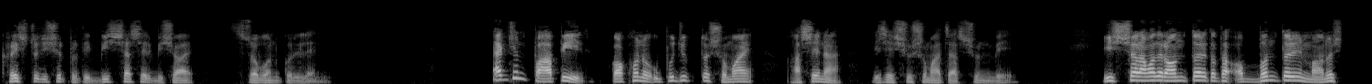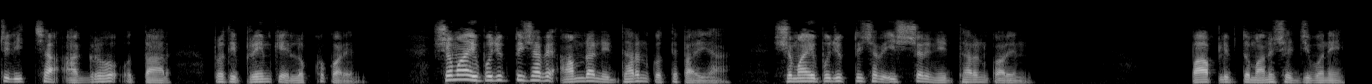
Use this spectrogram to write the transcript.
খ্রিস্ট যিশুর প্রতি বিশ্বাসের বিষয় শ্রবণ করিলেন। একজন পাপীর কখনো উপযুক্ত সময় আসে না যে সে সুসমাচার শুনবে। ঈশ্বর আমাদের অন্তরে তথা অভ্যন্তরীণ মানুষটির ইচ্ছা, আগ্রহ ও তার প্রতি প্রেমকে লক্ষ্য করেন। সময় উপযুক্ত হিসাবে আমরা নির্ধারণ করতে পারি না। সময় উপযুক্ত হিসাবে ঈশ্বরে নির্ধারণ করেন। পাপলিপ্ত মানুষের জীবনে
